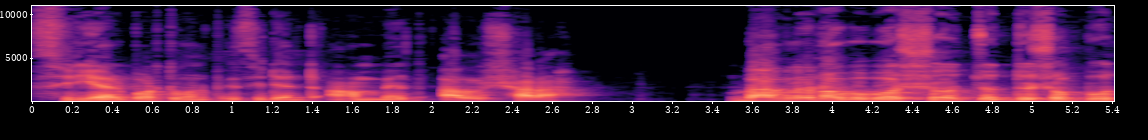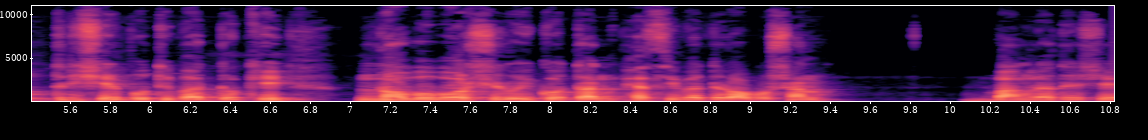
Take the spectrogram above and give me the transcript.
সিরিয়ার বর্তমান president Ahmed al Sharaa Bangla নববর্ষ চোদ্দশো বত্রিশের প্রতিপাদ্যকে নববর্ষের ঐকতান ফ্যাসিবাদের অবসান। বাংলাদেশে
